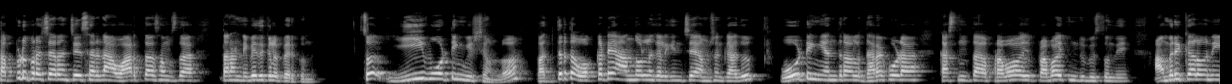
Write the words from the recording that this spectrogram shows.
తప్పుడు ప్రచారం చేశారని ఆ వార్తా సంస్థ తన నివేదికలో పేర్కొంది. సో ఈ ఓటింగ్ విషయంలో భద్రత ఒక్కటే ఆందోళన కలిగించే అంశం కాదు ఓటింగ్ యంత్రాల ధర కూడా కాస్తంత ప్రభావ ప్రభావితం చూపిస్తుంది. అమెరికాలోని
